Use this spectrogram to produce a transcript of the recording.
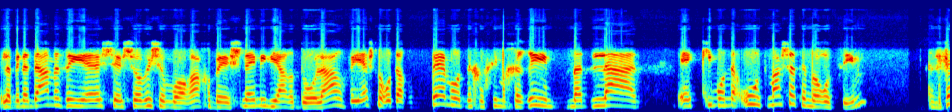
לבן אדם הזה יש שווי שמוערך ב-2 מיליארד דולר, ויש לו עוד הרבה מאוד נכסים אחרים, נדל"ן, קמעונאות, מה שאתם לא רוצים. ו...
